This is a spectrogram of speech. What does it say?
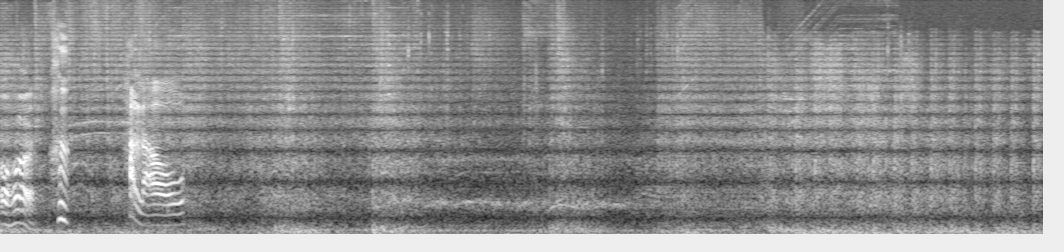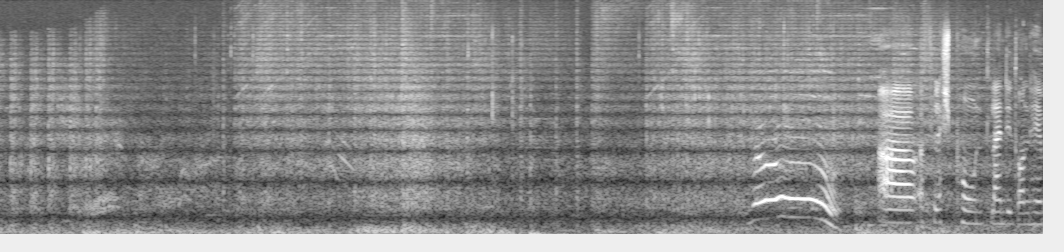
Oh, hi. Hello. No! Uh, a flesh pound landed on him.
